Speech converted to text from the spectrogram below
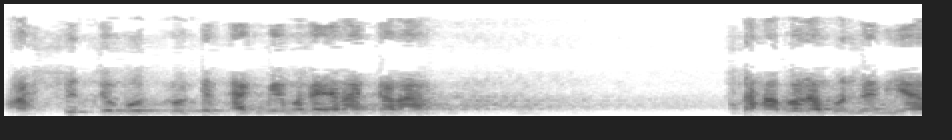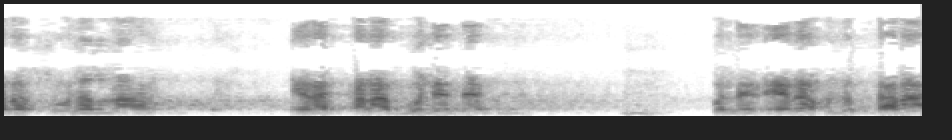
আশ্চর্য বোধ করতে থাকবে বলে এরা কারা? সাহাবারা বললেন, ইয়া রাসুল আল্লাহ এরা কারা বলে দেন। বলেন এরা হলো তারা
